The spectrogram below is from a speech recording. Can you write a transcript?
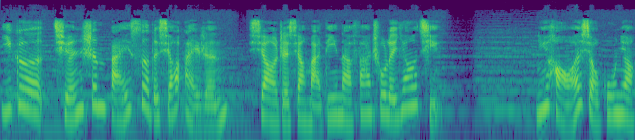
一个全身白色的小矮人笑着向玛蒂娜发出了邀请：“你好啊，小姑娘，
